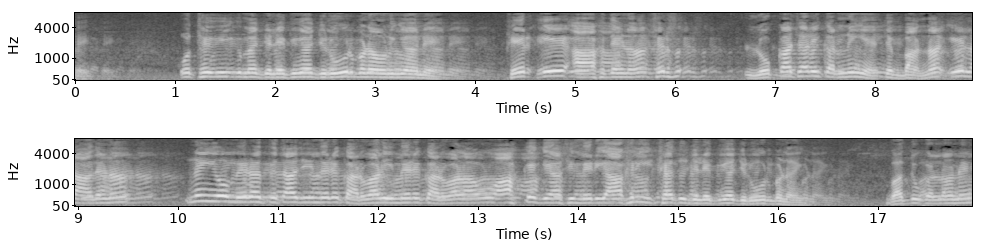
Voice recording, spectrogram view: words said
ਤੇ। ਉੱਥੇ ਵੀ ਮੈਂ ਜਲੇਬੀਆਂ ਜ਼ਰੂਰ ਬਣਾਉਣੀਆਂ ਨੇ। ਫਿਰ ਇਹ ਆਖ ਦੇਣਾ ਸਿਰਫ ਲੋਕਾਚਾਰੀ ਕਰਨੀ ਹੈ ਤੇ ਬਹਾਨਾ ਇਹ ਲਾ ਦੇਣਾ, ਨਹੀਂ ਉਹ ਮੇਰੇ ਪਿਤਾ ਜੀ, ਮੇਰੇ ਘਰ ਵਾਲੀ ਮੇਰੇ ਘਰ ਵਾਲਾ ਉਹ ਆਖ ਕੇ ਗਿਆ ਸੀ, ਮੇਰੀ ਆਖਰੀ ਇੱਛਾ ਤੂੰ ਜਲੇਬੀਆਂ ਜ਼ਰੂਰ ਬਣਾਈ। ਵਾਧੂ ਗੱਲਾਂ ਨੇ।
